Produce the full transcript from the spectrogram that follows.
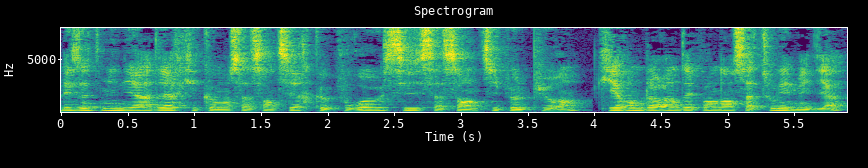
les autres milliardaires qui commencent à sentir que pour eux aussi ça sent un petit peu le purin, qui rendent leur indépendance à tous les médias,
